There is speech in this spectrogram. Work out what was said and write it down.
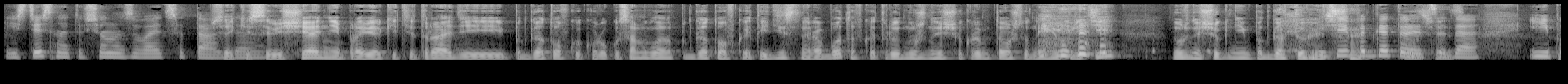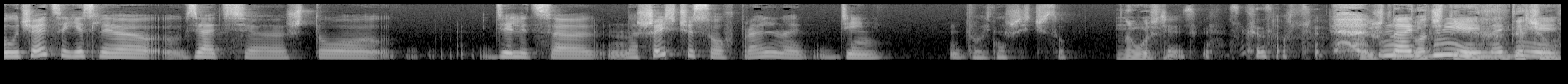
естественно, это все называется так. Всякие совещания, проверки тетрадей, подготовка к уроку. Самое главное подготовка. Это единственная работа, в которой нужно еще, кроме того, что на нее прийти, нужно еще к ней подготовиться. Еще и подготовиться, да. И получается, если взять, э, что делится на 6 часов, правильно, день, Ой, на 6 часов. На 8. Что я сказала? Или что, на 24? дней, на дней.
